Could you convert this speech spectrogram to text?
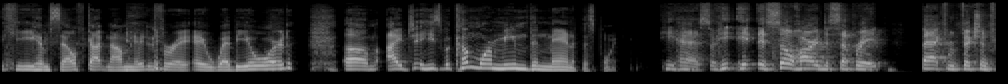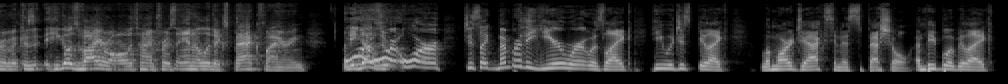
he himself got nominated for a, a Webby award. Um, I he's become more meme than man at this point. he has so he it, it's so hard to separate back from fiction from it because he goes viral all the time for his analytics backfiring but or, he does or, or just like remember the year where it was like he would just be like Lamar Jackson is special, and people would be like,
